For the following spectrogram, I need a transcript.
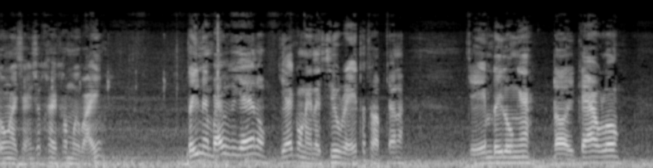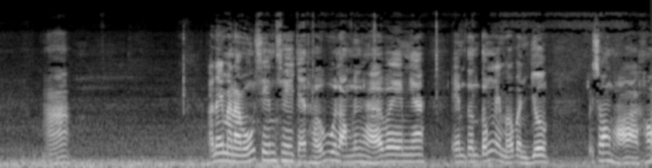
Con này sản xuất 2017 tí nữa em báo cái giá luôn. Giá con này là siêu rẻ thích hợp cho nè. Chị em đi luôn nha. Đời cao luôn. Đó. Anh em mà nào muốn xem xe chạy thử vui lòng liên hệ với em nha. Em tên Tuấn em ở Bình Dương. Cái số điện thoại là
